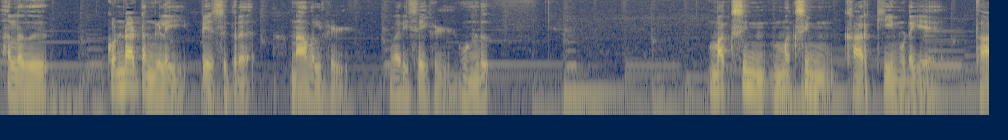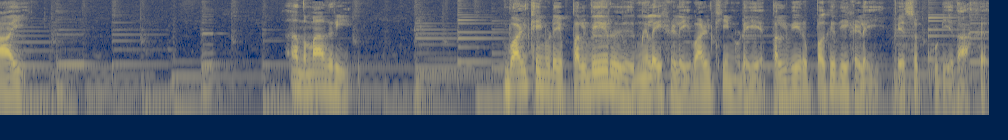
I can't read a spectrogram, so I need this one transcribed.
அல்லது கொண்டாட்டங்களை பேசுகிற நாவல்கள் வரிசைகள் உண்டு. மக்சின் மக்சிம் கார்கியினுடைய தாய். அந்த மாதிரி வாழ்க்கையினுடைய பல்வேறு நிலைகளை வாழ்க்கையினுடைய பல்வேறு பகுதிகளை பேசக்கூடியதாக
